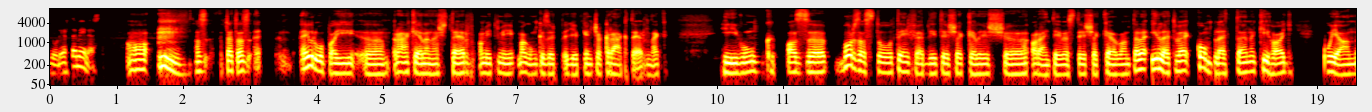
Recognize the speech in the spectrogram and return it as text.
Jól értem én ezt? A, az, tehát az európai rákellenes terv, amit mi magunk között egyébként csak ráktervnek hívunk, az borzasztó tényferdítésekkel és aránytévesztésekkel van tele, illetve kompletten kihagy olyan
